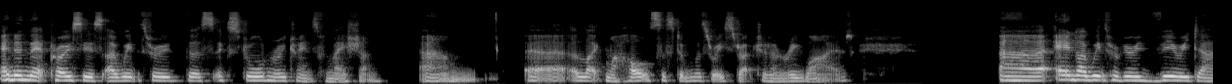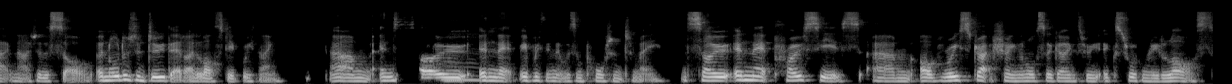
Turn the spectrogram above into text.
and in that process, I went through this extraordinary transformation. Um, uh, like my whole system was restructured and rewired. Uh, and I went through a very, very dark night of the soul. In order to do that, I lost everything. Um, and so, mm. in that, everything that was important to me. So, in that process um, of restructuring and also going through extraordinary loss,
